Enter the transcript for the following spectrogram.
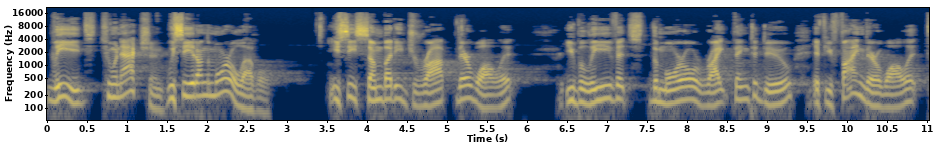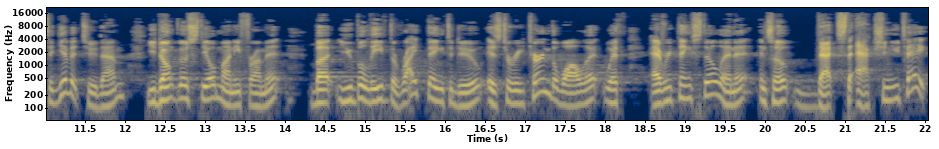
leads to an action. We see it on the moral level. You see somebody drop their wallet. You believe it's the moral right thing to do. If you find their wallet, to give it to them. You don't go steal money from it, but you believe the right thing to do is to return the wallet with everything still in it. And so that's the action you take.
